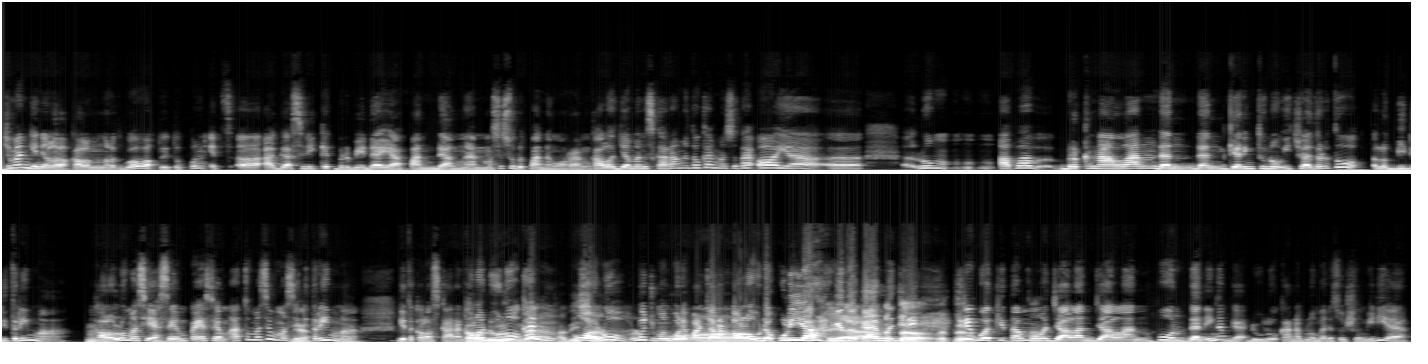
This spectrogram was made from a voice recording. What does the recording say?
cuman gini loh, kalau menurut gue waktu itu pun it's uh, agak sedikit berbeda ya pandangan, maksudnya sudut pandang orang. Kalau zaman sekarang itu kan maksudnya, oh ya, uh, lu apa berkenalan dan dan getting to know each other tuh lebih diterima. Mm-mm. Kalau lu masih SMP SMA tuh masih masih Iya, diterima gitu kalau sekarang. Kalau dulu, dulu kan, nggak- nggak bisa. wah lu lu cuma boleh pacaran kalau udah kuliah gitu Iya, kan. Betul, Jadi betul. jadi buat kita betul. mau jalan-jalan pun dan inget gak dulu karena belum ada social media,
